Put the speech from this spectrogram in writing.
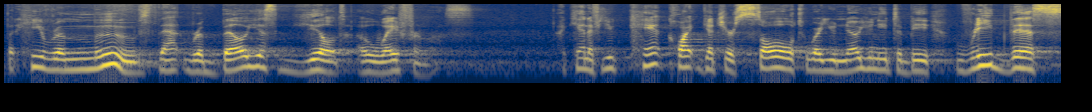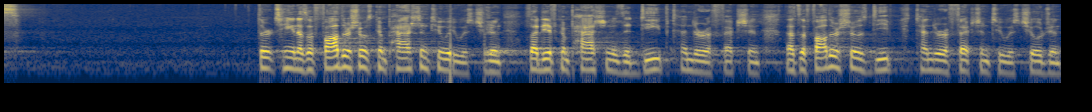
But he removes that rebellious guilt away from us. Again, if you can't quite get your soul to where you know you need to be, read this. 13, as a father shows compassion to his children, this idea of compassion is a deep, tender affection. As a father shows deep, tender affection to his children,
